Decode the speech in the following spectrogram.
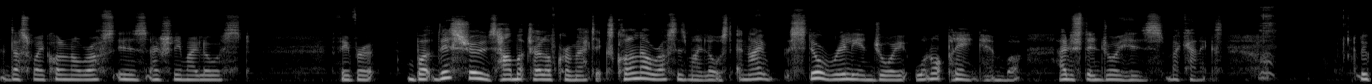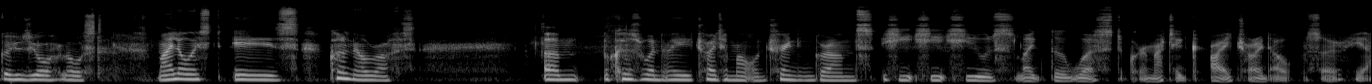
and that's why Colonel Ruffs is actually my lowest favorite. But this shows how much I love chromatics. Colonel Ruffs is my lowest, and I still really enjoy, well, not playing him, but I just enjoy his mechanics. Luka, who's your lowest? My lowest is Colonel Ruffs. Um, because when I tried him out on training grounds, he he he was like the worst chromatic I tried out. So yeah.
